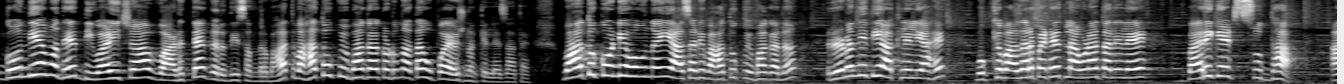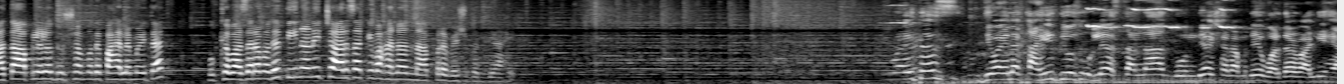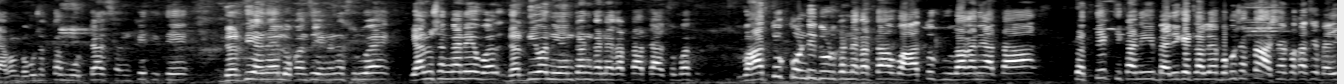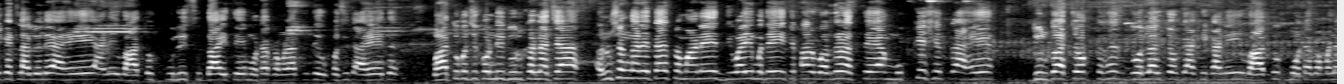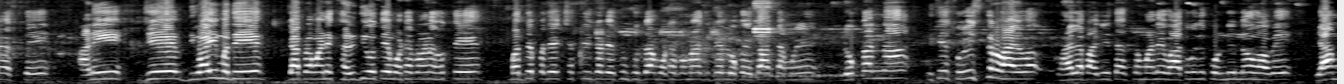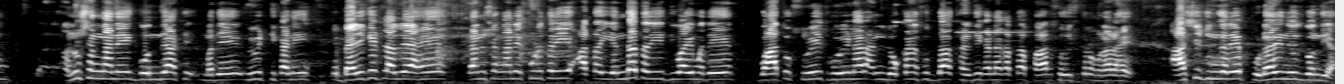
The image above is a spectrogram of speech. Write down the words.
गोंदियामध्ये दिवाळीच्या वाढत्या गर्दी संदर्भात वाहतूक विभागाकडून आता उपाययोजना केल्या जात आहेत. वाहतूक कोंडी होऊ नये यासाठी वाहतूक विभागानं रणनीती आखलेली आहे. मुख्य बाजारपेठेत लावण्यात आलेले बॅरिकेड्स सुद्धा आता आपल्याला दृश्यामध्ये पाहायला मिळतात. मुख्य बाजारामध्ये तीन आणि चार चाकी वाहनांना प्रवेश बंदी आहे. इथंच दिवाळीला काही दिवस उरले असताना गोंदिया शहरामध्ये वर्दळ वाढली आहे. आपण बघू शकता मोठ्या संख्येत इथे गर्दी आहे. लोकांचं येणं सुरू आहे. या अनुषंगाने वर गर्दीवर नियंत्रण करण्याकरता त्यासोबत वाहतूक कोंडी दूर करण्याकरता वाहतूक विभागाने आता प्रत्येक ठिकाणी बॅरिकेड लावले आहे. बघू शकता अशा प्रकारचे बॅरिकेड लावलेले आहे आणि वाहतूक पोलीससुद्धा इथे मोठ्या प्रमाणात इथे उपस्थित आहेत. वाहतुकीची कोंडी दूर करण्याच्या अनुषंगाने त्याचप्रमाणे दिवाळीमध्ये इथे फार वर्दळ असते. या मुख्य क्षेत्र आहे. दुर्गा चौक तसेच गोरलाल चौक या ठिकाणी वाहतूक मोठ्या प्रमाणात असते. आणि जे दिवाळीमध्ये ज्याप्रमाणे खरेदी होते मोठ्या प्रमाणात होते मध्य प्रदेश छत्तीसगड येथून सुद्धा मोठ्या प्रमाणात इथे लोक येतात. त्यामुळे लोकांना इथे सोयीस्कर व्हायला व्हायला पाहिजे. त्याचप्रमाणे वाहतुकीची कोंडी न व्हावे या अनुषंगाने गोंदिया मध्ये विविध ठिकाणी हे बॅरिकेड लावले आहे. त्या अनुषंगाने कुठेतरी आता यंदा तरी दिवाळीमध्ये वाहतूक सुरळीत होणार आणि लोकांना सुद्धा खरेदी करण्याकरता फार सोयीस्कर होणार आहे. Ashish Jungare Pudhari news Gondia.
